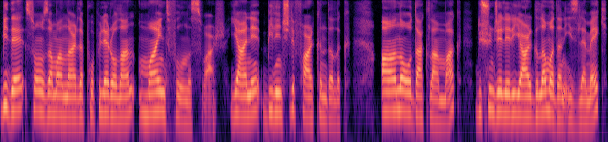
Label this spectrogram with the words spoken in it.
Bir de son zamanlarda popüler olan mindfulness var. Yani bilinçli farkındalık. Ana odaklanmak, düşünceleri yargılamadan izlemek,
